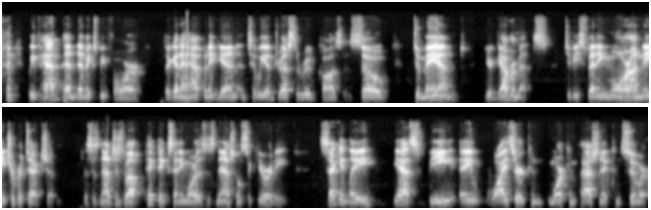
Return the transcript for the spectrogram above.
We've had pandemics before. They're going to happen again until we address the root causes. So demand your governments to be spending more on nature protection. This is not just about picnics anymore. This is national security. Secondly, yes, be a wiser, more compassionate consumer.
